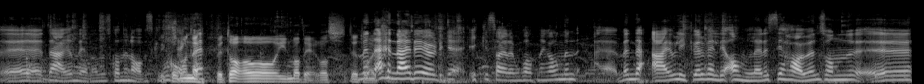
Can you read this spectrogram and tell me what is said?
Eh, Det er en del av det skandinaviske prosjektet. De kommer neppe til å invadere oss. Det tror jeg ikke. nei, det gjør det ikke. Ikke Sverigedemokraterna engang. Men, eh, men det er jo likevel veldig annerledes. De har jo en sånn eh,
